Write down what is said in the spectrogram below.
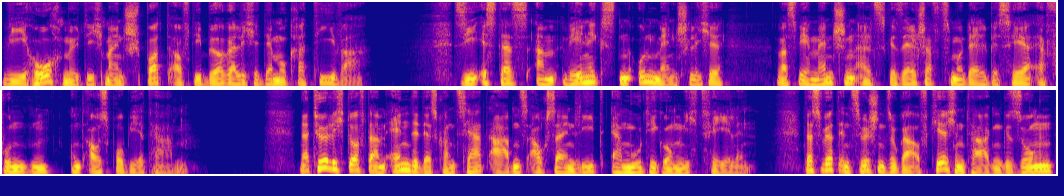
wie hochmütig mein Spott auf die bürgerliche Demokratie war. Sie ist das am wenigsten Unmenschliche, was wir Menschen als Gesellschaftsmodell bisher erfunden und ausprobiert haben. Natürlich durfte am Ende des Konzertabends auch sein Lied Ermutigung nicht fehlen. Das wird inzwischen sogar auf Kirchentagen gesungen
